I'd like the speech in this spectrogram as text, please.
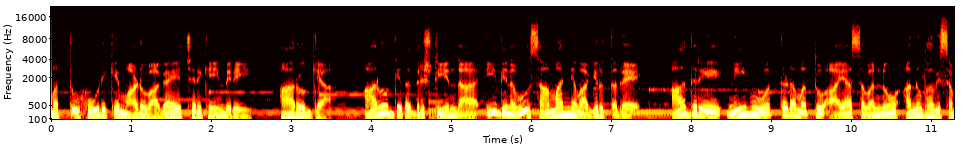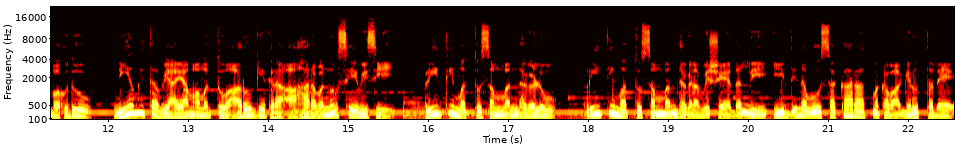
ಮತ್ತು ಹೂಡಿಕೆ ಮಾಡುವಾಗ ಎಚ್ಚರಿಕೆಯಿಂದಿರಿ. ಆರೋಗ್ಯ. ಆರೋಗ್ಯದ ದೃಷ್ಟಿಯಿಂದ ಈ ದಿನವು ಸಾಮಾನ್ಯವಾಗಿರುತ್ತದೆ. ಆದರೆ ನೀವು ಒತ್ತಡ ಮತ್ತು ಆಯಾಸವನ್ನು ಅನುಭವಿಸಬಹುದು. ನಿಯಮಿತ ವ್ಯಾಯಾಮ ಮತ್ತು ಆರೋಗ್ಯಕರ ಆಹಾರವನ್ನು ಸೇವಿಸಿ. ಪ್ರೀತಿ ಮತ್ತು ಸಂಬಂಧಗಳು. ಪ್ರೀತಿ ಮತ್ತು ಸಂಬಂಧಗಳ ವಿಷಯದಲ್ಲಿ ಈ ದಿನವು ಸಕಾರಾತ್ಮಕವಾಗಿರುತ್ತದೆ.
